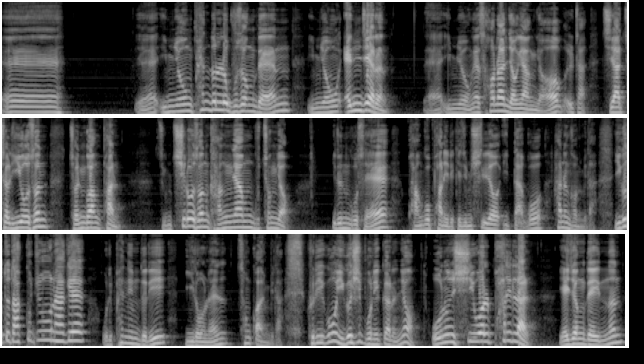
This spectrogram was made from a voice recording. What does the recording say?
에, 예, 임영웅 팬들로 구성된 임영웅 엔젤은 예, 임영웅의 선한 영향력을 자, 지하철 2호선 전광판 지금 7호선 강남구청역 이런 곳에 광고판이 이렇게 지금 실려 있다고 하는 겁니다. 이것도 다 꾸준하게 우리 팬님들이 이뤄낸 성과입니다. 그리고 이것이 보니까는요, 오는 10월 8일 날 예정돼 있는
